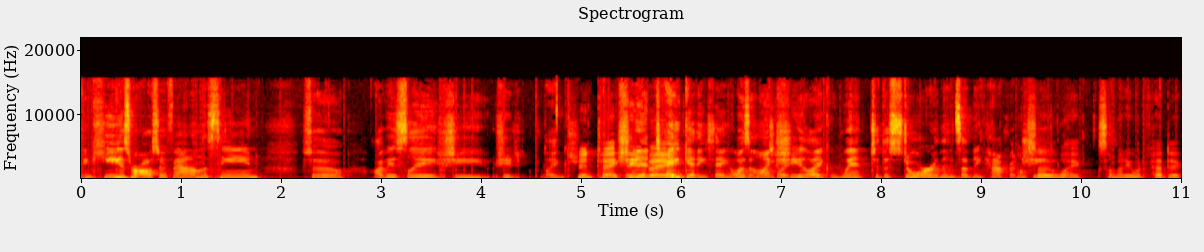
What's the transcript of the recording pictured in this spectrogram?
and keys were also found on the scene. So obviously, she she like she didn't take she didn't anything. take anything. It wasn't like, like- she like went to the store and then something happened. she Also, like somebody would have had to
